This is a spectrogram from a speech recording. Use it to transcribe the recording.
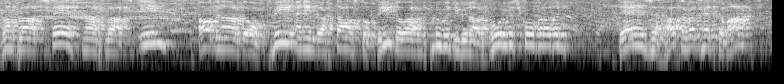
van plaats 5 naar plaats 1. Oudenaarde op 2 en Indrachtaals op 3. Dat waren de ploegen die we naar voren geschoven hadden. Deinze had de wedstrijd gemaakt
